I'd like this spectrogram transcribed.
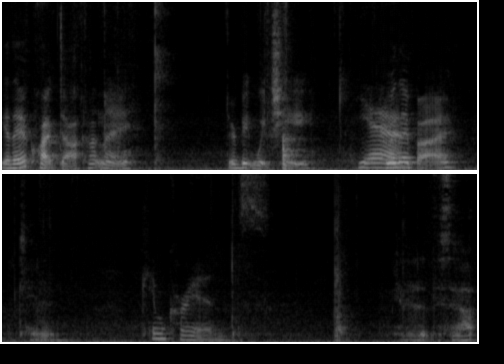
Yeah, they're quite dark, aren't they? They're a bit witchy. Who are they Yeah. by? Kim. Can edit this out.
